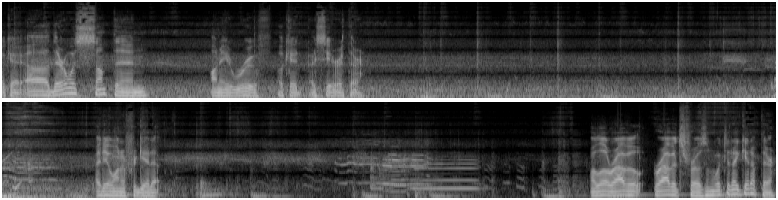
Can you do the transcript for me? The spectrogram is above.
Okay, uh, there was something on a roof. Okay, I see it right there. I didn't want to forget it. My little rabbit, rabbit's frozen. What did I get up there?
